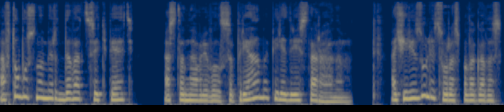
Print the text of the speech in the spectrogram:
Автобус номер 25 останавливался прямо перед рестораном, а через улицу располагалась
